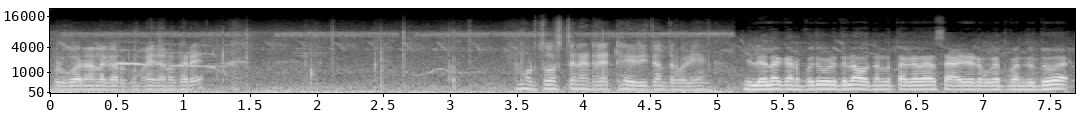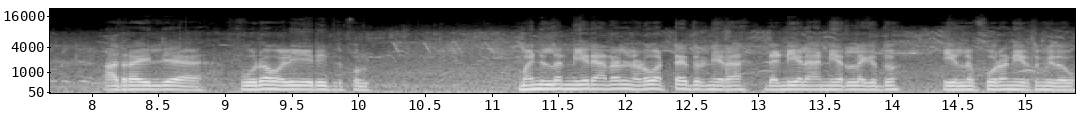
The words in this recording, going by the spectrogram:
ಹುಡುಗರನ್ನೆಲ್ಲ ಕರ್ಕೊಂಬೈದನು ಖರೆ. ನೋಡಿ ತೋರಿಸ್ತೇನೆ ಡ್ರೆಟ್ ಹೇರಿತು ಅಂತ ಹೊಳಿ ಹಂಗೆ. ಇಲ್ಲೆಲ್ಲ ಗಣಪತಿ ಉಳಿದಿಲ್ಲ ಅದನ್ನೆಲ್ಲ ತೆಗೆದ ಸೈಡ್ ಇಡ್ಬೇಕಂತ ಬಂದಿದ್ದು. ಆದ್ರೆ ಇಲ್ಲಿ ಪೂರ ಹೊಳಿ ಏರಿದ್ರಿ ಫುಲ್ ಮಣ್ಣಿಲ್ದ ನೀರು ಯಾರಲ್ಲಿ ನಡು ಅಟ್ಟ ಇದ್ರು ನೀರ. ದಂಡಿಗೆಲ್ಲ ನೀರಲ್ಲಾಗಿದ್ದು ಇಲ್ಲ ಪೂರ ನೀರು ತುಂಬಿದವು.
